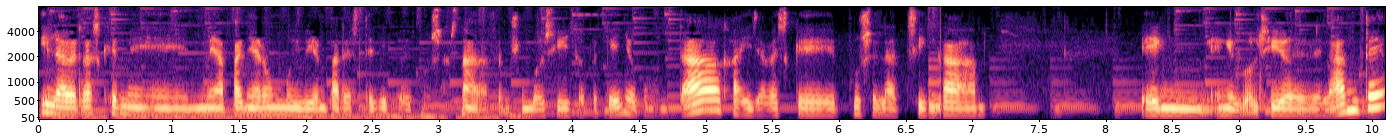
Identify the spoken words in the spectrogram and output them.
y la verdad es que me, me, apañaron muy bien para este tipo de cosas. Nada, hacemos un bolsillito pequeño con ventaja y ya ves que puse la chica en, el bolsillo de delante.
